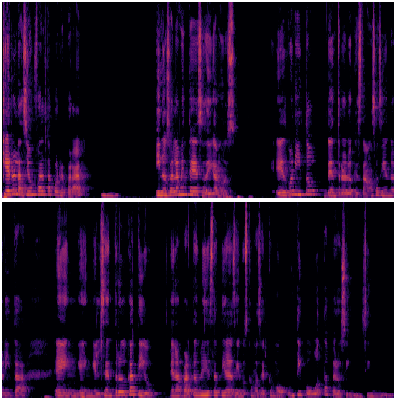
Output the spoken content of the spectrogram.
qué relación falta por reparar. Y no solamente eso, digamos, es bonito dentro de lo que estamos haciendo ahorita en, en, el centro educativo, en la parte administrativa decimos como hacer como un tipo bota, pero sin, sin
